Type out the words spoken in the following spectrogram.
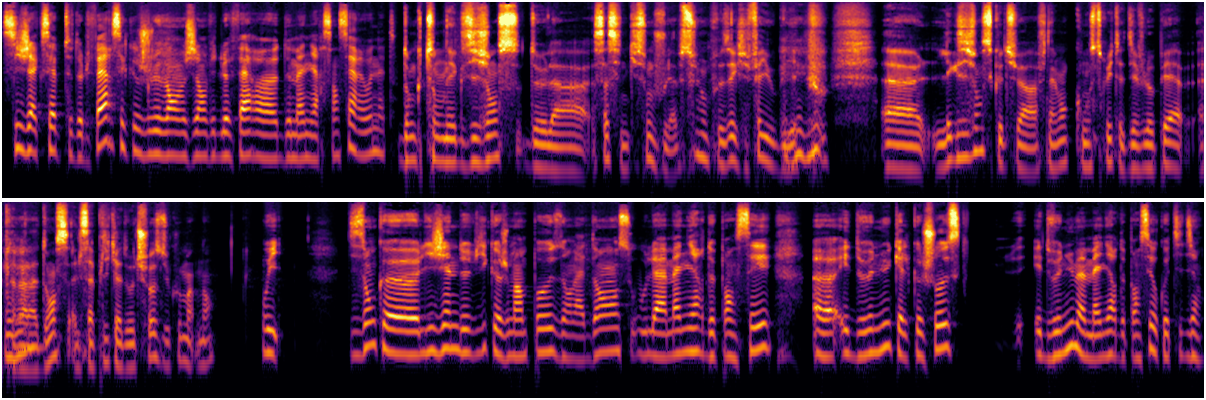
Si j'accepte de le faire, c'est que je- j'ai envie de le faire euh, de manière sincère et honnête. Donc ton exigence de la... Ça c'est une question que je voulais absolument poser et que j'ai failli oublier. Euh, L'exigence que tu as finalement construite et développée à, à travers Mhm. la danse, elle s'applique à d'autres choses du coup maintenant? Oui. Disons que l'hygiène de vie que je m'impose dans la danse ou la manière de penser euh, est devenue quelque chose, est devenue ma manière de penser au quotidien.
